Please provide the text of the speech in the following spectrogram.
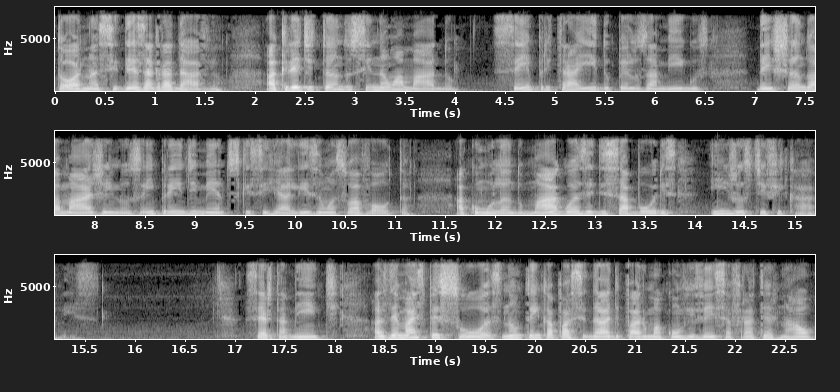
torna-se desagradável, acreditando-se não amado, sempre traído pelos amigos, deixando à margem nos empreendimentos que se realizam à sua volta, acumulando mágoas e dissabores injustificáveis. Certamente, as demais pessoas não têm capacidade para uma convivência fraternal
